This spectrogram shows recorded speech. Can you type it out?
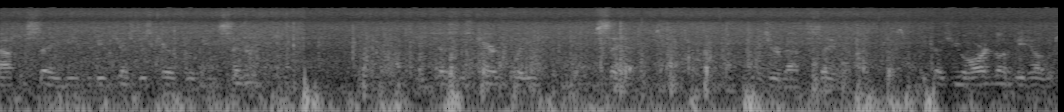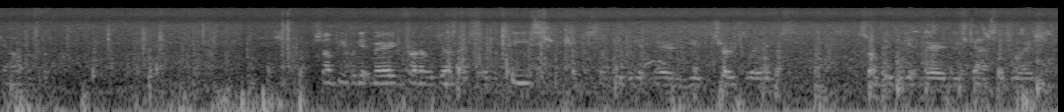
About to say need to be just as carefully considered, just as carefully said as you're about to say them, because you are going to be held accountable. Some people get married in front of a justice of the peace. Some people get married in youth church weddings. Some people get married in these kind of situations.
